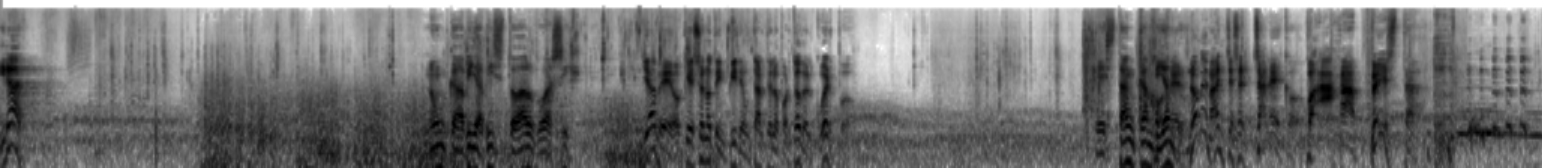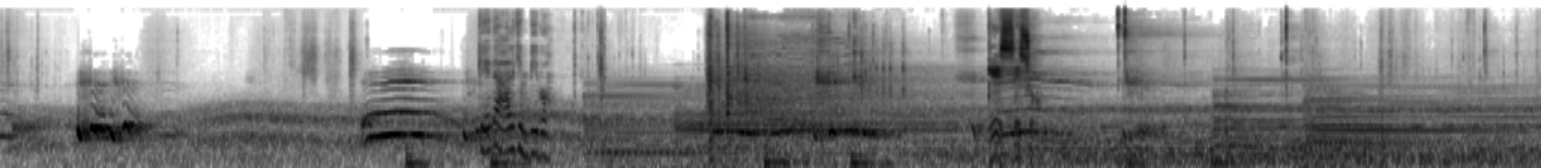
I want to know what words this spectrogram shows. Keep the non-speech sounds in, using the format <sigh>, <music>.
¡Mirad! Nunca había visto algo así. Ya veo que eso no te impide untártelo por todo el cuerpo. Están cambiando. Joder, no me manches el chaleco. ¡Baja pesta! Queda alguien vivo. ¿Qué es eso?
